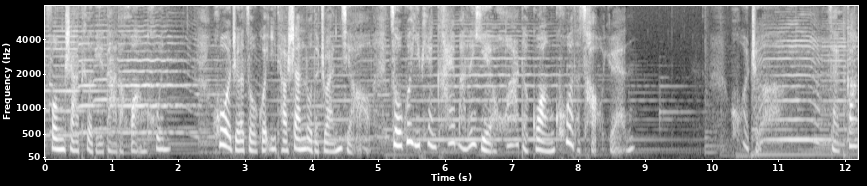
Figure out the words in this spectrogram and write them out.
风沙特别大的黄昏。或者走过一条山路的转角，走过一片开满了野花的广阔的草原，或者在刚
